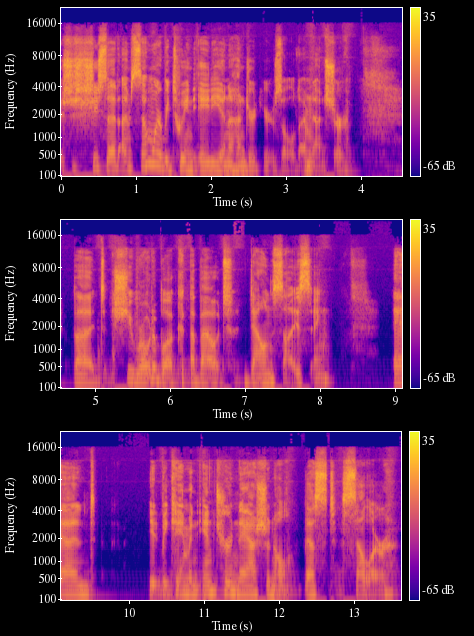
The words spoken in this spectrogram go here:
She said, "I'm somewhere between 80 and 100 years old. I'm not sure." But she wrote a book about downsizing, and it became an international bestseller.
